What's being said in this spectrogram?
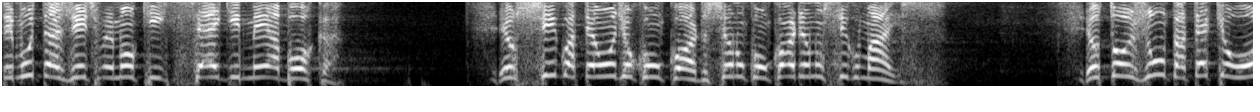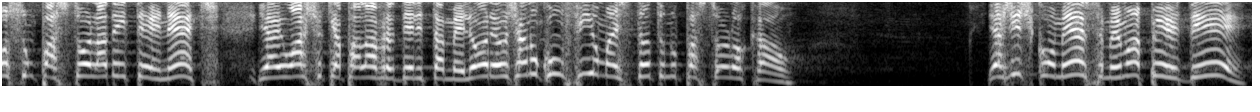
Tem muita gente, meu irmão, que segue meia boca. Eu sigo até onde eu concordo. Se eu não concordo, eu não sigo mais. Eu estou junto até que eu ouço um pastor lá da internet. E aí eu acho que a palavra dele está melhor. Eu já não confio mais tanto no pastor local. E a gente começa, meu irmão, a perder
